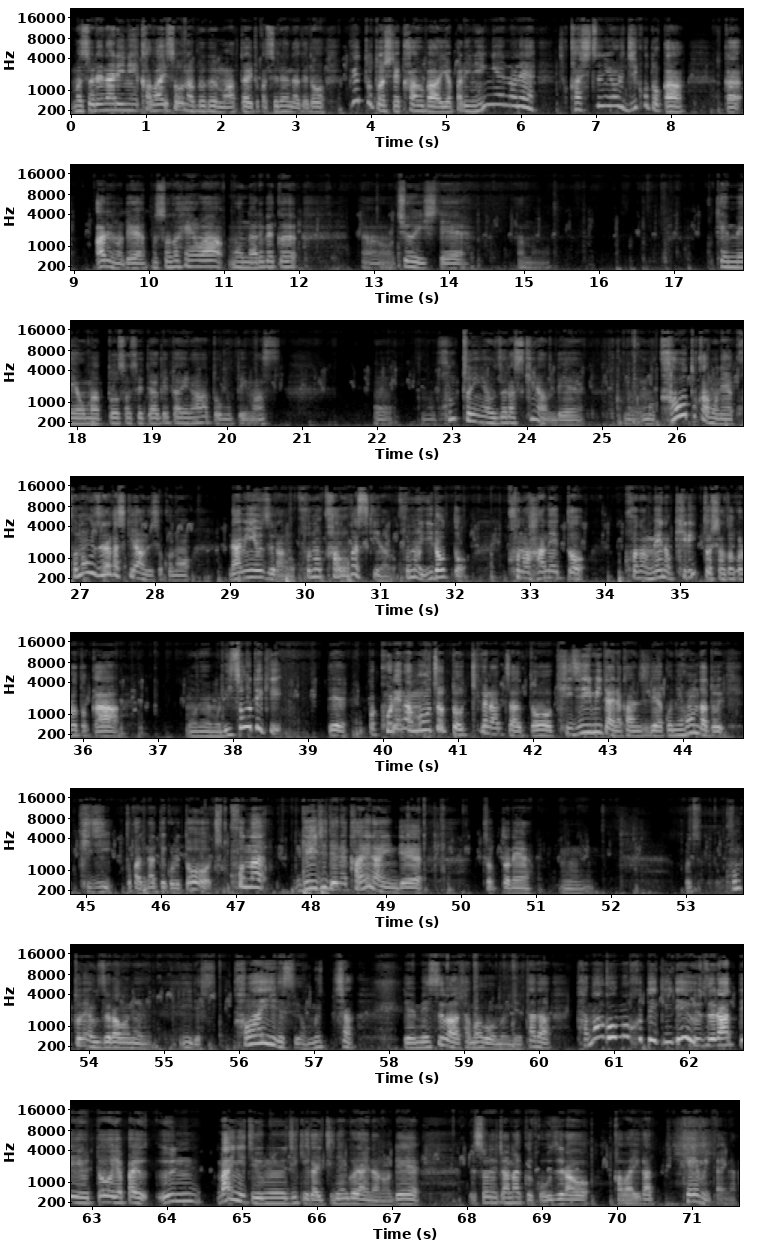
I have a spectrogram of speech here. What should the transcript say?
まあそれなりにかわいそうな部分もあったりとかするんだけど、ペットとして飼う場合、やっぱり人間のね、過失による事故とかがあるので、その辺はもうなるべく、あの、注意して、あの、天命を全うさせてあげたいなと思っています。もう、本当にね、うずら好きなんで、もう顔とかもね、このうずらが好きなんですよ。この波うずらのこの顔が好きなの。この色と、この羽と、この目のキリッとしたところとか、もうね、もう理想的。で、これがもうちょっと大きくなっちゃうと、生地みたいな感じで、こう日本だと生地とかになってくると、ちょっとこんなゲージでね、買えないんで、ちょっとね、うん。ほんとね、うずらはね、いいです。可愛いですよ、むっちゃ。で、メスは卵を産むんで、ただ、卵目的でうずらっていうと、やっぱり、うん、毎日産む時期が1年ぐらいなので、それじゃなく、こう、うずらを可愛がって、みたいな。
